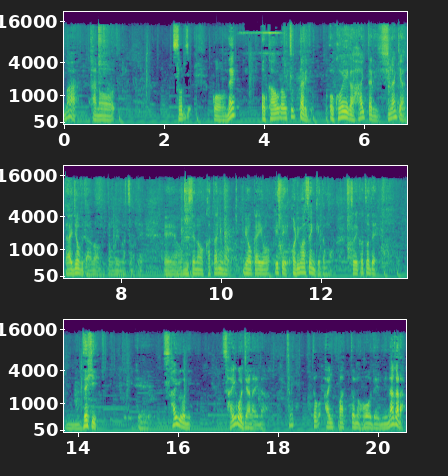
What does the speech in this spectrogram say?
まあ、あの、それ、こうね、お顔が映ったり、お声が入ったりしなきゃ大丈夫だろうと思いますので、えー、お店の方にも了解を得ておりませんけども、そういうことで、うん、ぜひ、えー、最後に、最後じゃないな、ちょっと iPad の方で見ながら、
